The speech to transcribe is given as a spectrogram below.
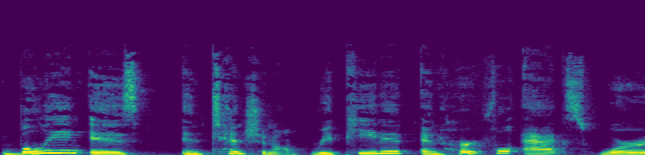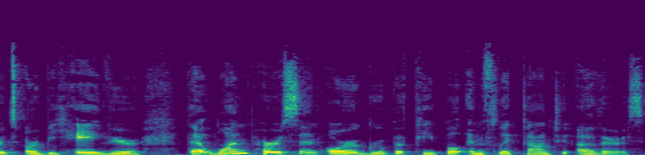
bullying is intentional, repeated, and hurtful acts, words, or behavior that one person or a group of people inflict onto others.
